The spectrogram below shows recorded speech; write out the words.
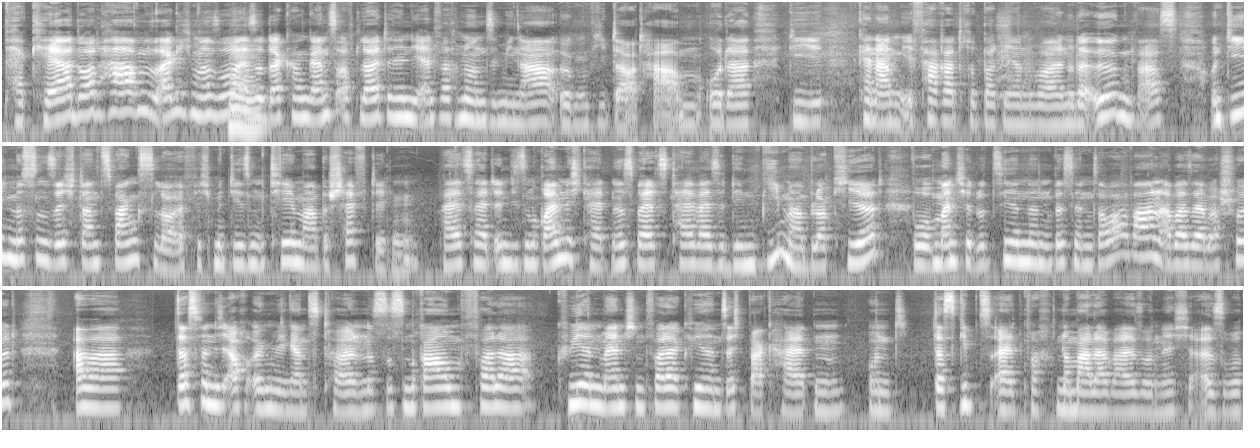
Verkehr dort haben, sage ich mal so. Mhm. Also da kommen ganz oft Leute hin, die einfach nur ein Seminar irgendwie dort haben oder die, keine Ahnung, ihr Fahrrad reparieren wollen oder irgendwas. Und die müssen sich dann zwangsläufig mit diesem Thema beschäftigen, weil es halt in diesen Räumlichkeiten ist, weil es teilweise den Beamer blockiert, wo manche Dozierenden ein bisschen sauer waren, aber selber schuld. Aber das finde ich auch irgendwie ganz toll. Und es ist ein Raum voller queeren Menschen, voller queeren Sichtbarkeiten. Und das gibt es einfach normalerweise nicht. Also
